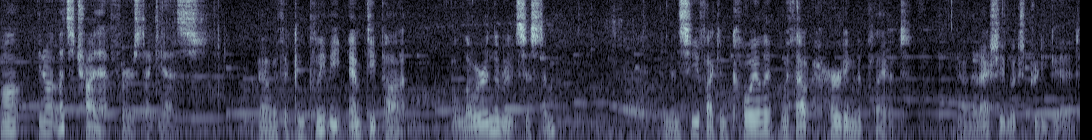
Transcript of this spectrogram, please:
well, you know what, let's try that first, I guess. Now with a completely empty pot, we'll lower in the root system and then see if I can coil it without hurting the plant. Know, that actually looks pretty good.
